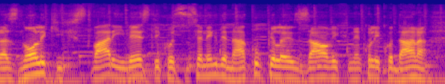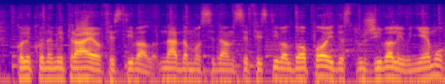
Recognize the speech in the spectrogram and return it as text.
raznolikih stvari i vesti koje su se negde nakupile za ovih nekoliko dana koliko nam je trajao festival. Nadamo se da vam se festival dopao i da ste uživali u njemu,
